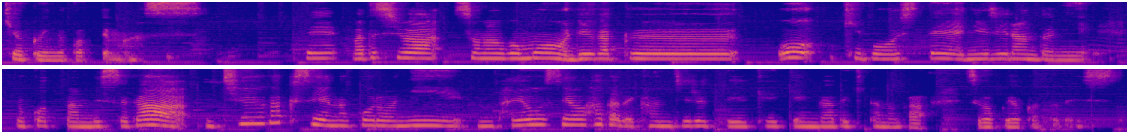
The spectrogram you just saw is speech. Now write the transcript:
記憶に残ってます。で、私はその後も留学を希望してニュージーランドに残ったんですが、中学生の頃に多様性を肌で感じるっていう経験ができたのがすごく良かったです。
